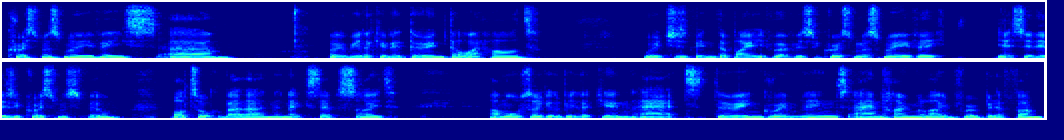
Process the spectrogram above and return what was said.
Christmas movies. Um, we'll be looking at doing Die Hard, which has been debated whether it's a Christmas movie. Yes, it is a Christmas film. I'll talk about that in the next episode. I'm also going to be looking at doing Gremlins and Home Alone for a bit of fun.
